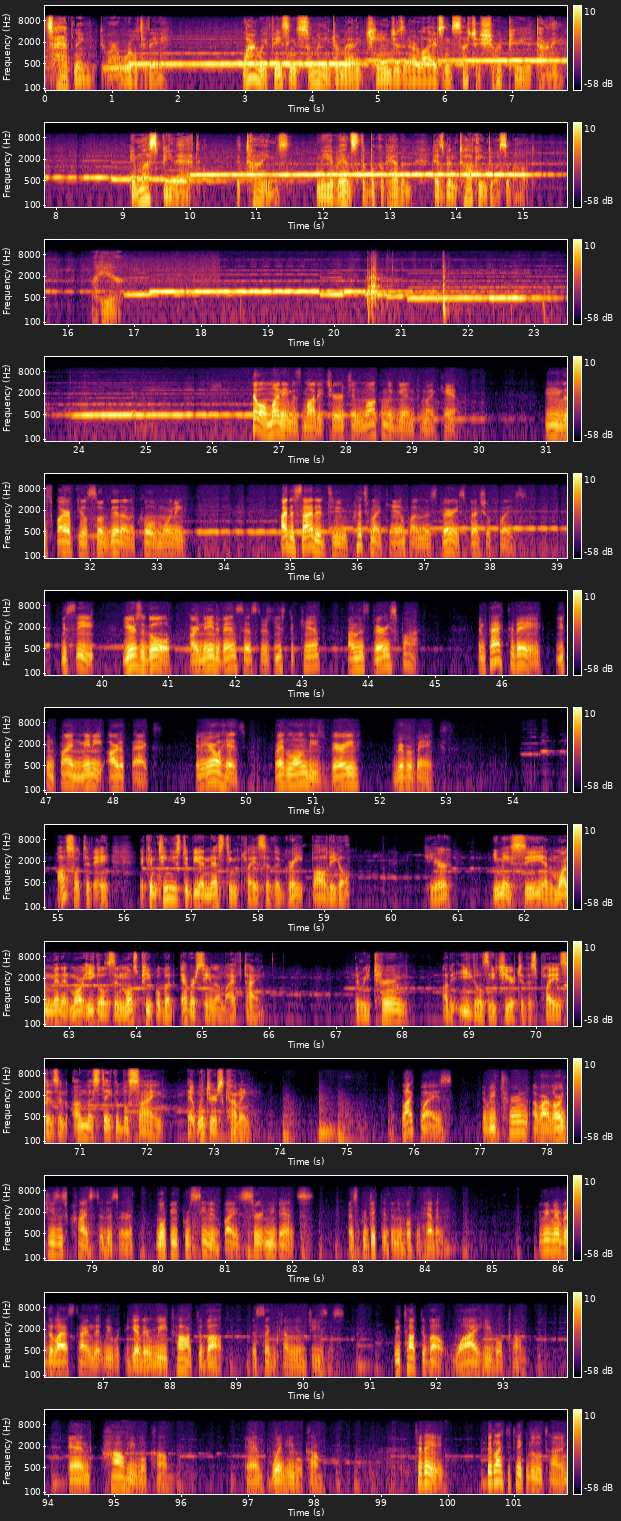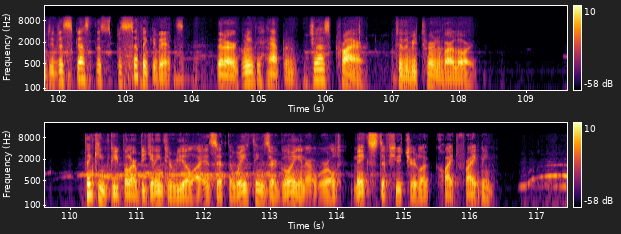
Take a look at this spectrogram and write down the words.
What's happening to our world today? Why are we facing so many dramatic changes in our lives in such a short period of time? It must be that the times and the events the Book of Heaven has been talking to us about are here. Hello, my name is Monty Church, and welcome again to my camp. Mm, this fire feels so good on a cold morning. I decided to pitch my camp on this very special place. You see, years ago, our native ancestors used to camp on this very spot. In fact, today, you can find many artifacts and arrowheads right along these very river banks. Also today, it continues to be a nesting place of the great bald eagle. Here, you may see in one minute more eagles than most people would ever see in a lifetime. The return of the eagles each year to this place is an unmistakable sign that winter is coming. Likewise, the return of our Lord Jesus Christ to this earth will be preceded by certain events, as predicted in the book of heaven. You remember the last time that we were together, we talked about the second coming of Jesus. We talked about why he will come, and how he will come, and when he will come. Today, we'd like to take a little time to discuss the specific events that are going to happen just prior to the return of our Lord. Thinking people are beginning to realize that the way things are going in our world makes the future look quite frightening.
